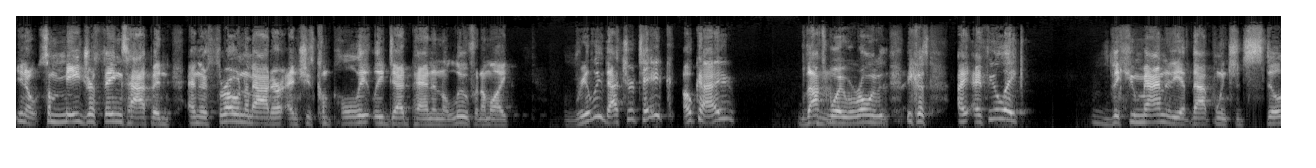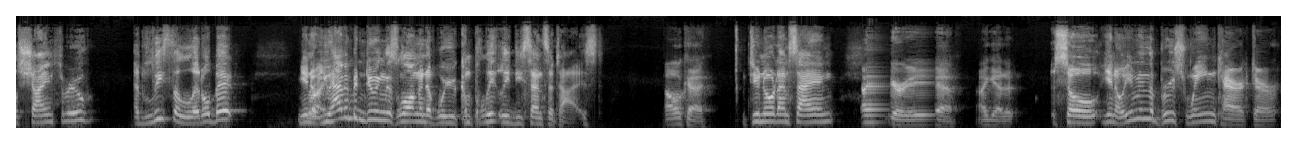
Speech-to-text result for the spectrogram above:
you know, some major things happened and they're throwing them at her and she's completely deadpan and aloof. And I'm like, really? That's your take? Okay. That's hmm. why we're rolling with because I, I feel like the humanity at that point should still shine through at least a little bit. You know, right. you haven't been doing this long enough where you're completely desensitized. Okay. Do you know what I'm saying? I hear you. Yeah, I get it. So, you know, even the Bruce Wayne character,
